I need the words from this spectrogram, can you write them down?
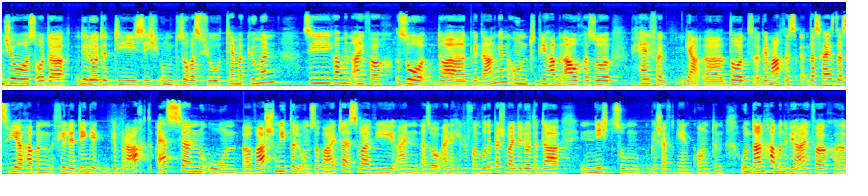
NGOs oder die Leute, die sich um sowas für Thema kümmern, sie haben einfach so da gegangen und wir haben auch also Helfer ja, äh, dort gemacht. Das heißt, dass wir haben viele Dinge gebracht, Essen und äh, Waschmittel und so weiter. Es war wie ein, also eine Hilfe von Budapest, weil die Leute da nicht zum Geschäft gehen konnten. Und dann haben wir einfach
